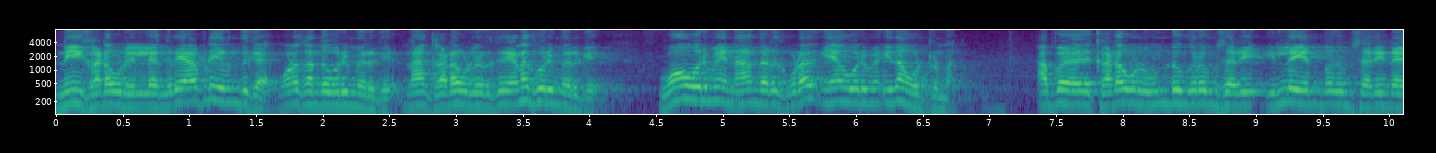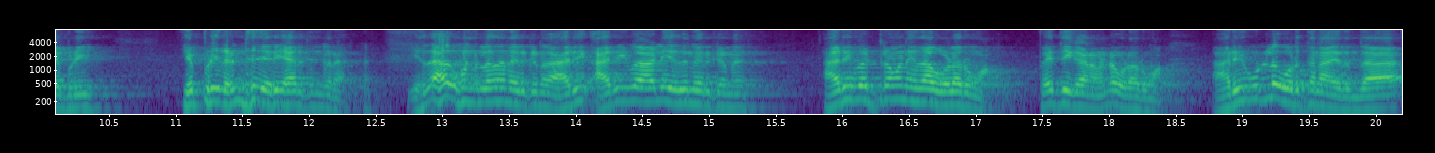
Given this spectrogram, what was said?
நீ கடவுள் இல்லைங்கிறியா? அப்படி இருந்துக்க. உனக்கு அந்த உரிமை இருக்குது நான் கடவுள் இருக்குது எனக்கு உரிமை இருக்குது உன் உரிமையை நான் தடுக்கக்கூடாது என் உரிமை இதான் ஒற்றுமை. அப்போ கடவுள் உண்டுங்கிறதும் சரி இல்லை என்பதும் சரிண்டா எப்படி? எப்படி ரெண்டு சரியாக இருக்குங்கிறேன் ஏதாவது ஒன்றில் தானே இருக்கணும். அறி அறிவாளி எதில் இருக்கணும்? அறிவற்றவன் ஏதாவது உளருவான். பைத்தியக்காரன் உளருவான். அறிவுள்ள ஒருத்தனாக இருந்தால்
